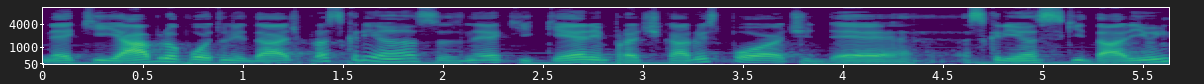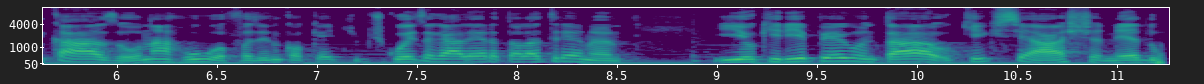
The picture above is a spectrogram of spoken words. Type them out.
né, que abre oportunidade para as crianças né, que querem praticar o esporte. É, as crianças que estariam em casa ou na rua fazendo qualquer tipo de coisa, a galera tá lá treinando. E eu queria perguntar o que, que você acha né, do,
